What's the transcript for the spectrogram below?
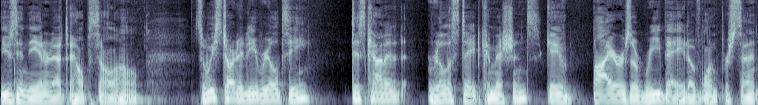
using the internet to help sell a home. So we started eRealty, discounted real estate commissions, gave buyers a rebate of 1%.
